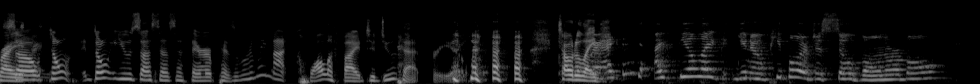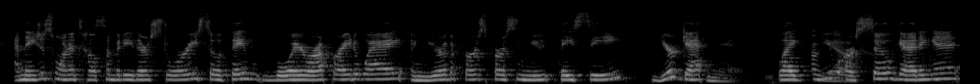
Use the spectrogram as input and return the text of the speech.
Right. So don't don't use us as a therapist. We're really not qualified to do that for you. totally. I think I feel like, you know, people are just so vulnerable and they just want to tell somebody their story. So if they lawyer up right away and you're the first person you they see, you're getting it. Like oh, you yeah. are so getting it.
